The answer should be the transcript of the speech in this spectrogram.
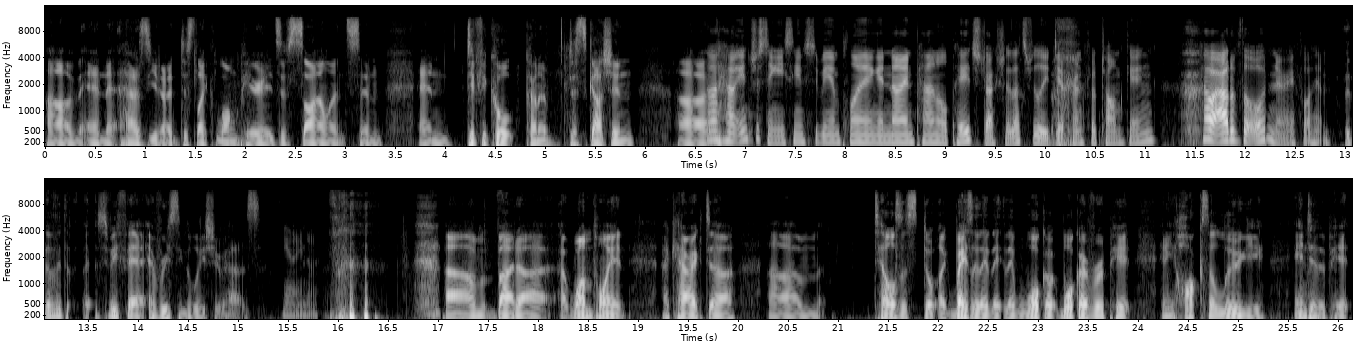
Um, and it has you know just like long periods of silence and and difficult kind of discussion. Uh, oh, how interesting. He seems to be employing a nine panel page structure. That's really different for Tom King. How out of the ordinary for him. to be fair, every single issue has. Yeah, I know. um, but uh, at one point, a character um, tells a story. Like basically, they, they walk walk over a pit, and he hocks a loogie into the pit.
